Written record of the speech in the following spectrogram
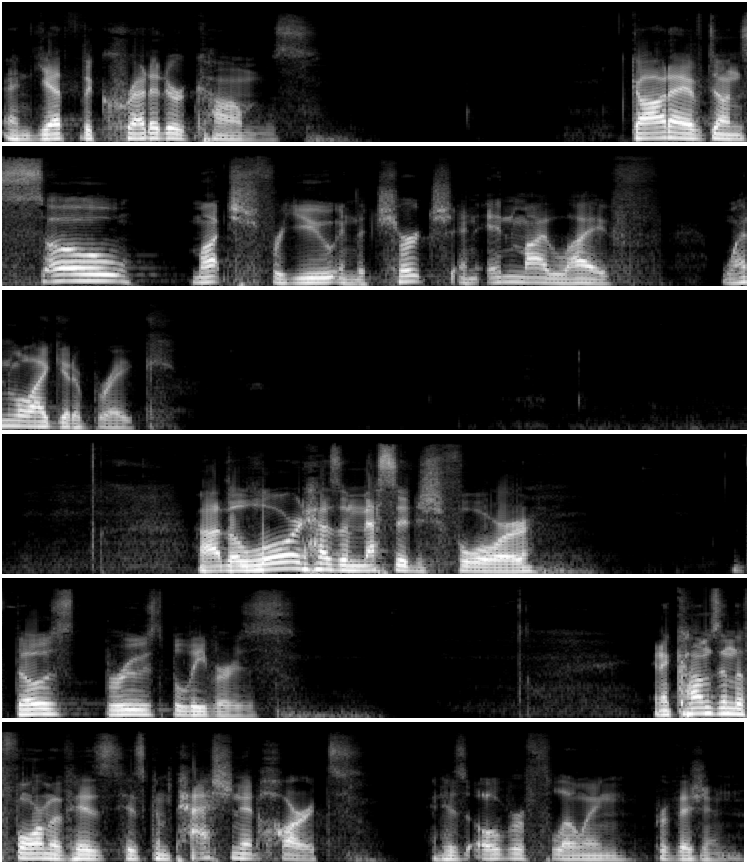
and yet the creditor comes. God, I have done so much for you in the church and in my life. When will I get a break? Uh, the Lord has a message for those bruised believers. And it comes in the form of his, his compassionate heart and his overflowing provision.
